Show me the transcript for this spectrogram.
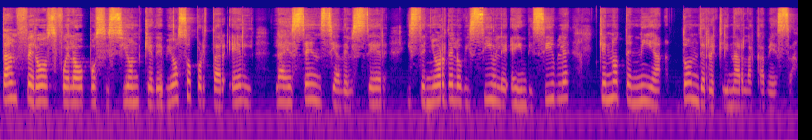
Tan feroz fue la oposición que debió soportar él, la esencia del ser y Señor de lo visible e invisible, que no tenía dónde reclinar la cabeza.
